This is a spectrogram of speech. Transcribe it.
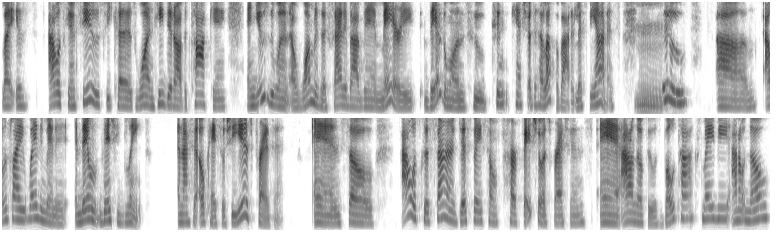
Like, is I was confused because one, he did all the talking, and usually when a woman is excited about being married, they're the ones who couldn't can't shut the hell up about it. Let's be honest. Mm. Two, um, I was like, wait a minute, and then then she blinked, and I said, okay, so she is present, and so I was concerned just based on her facial expressions, and I don't know if it was Botox, maybe I don't know,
